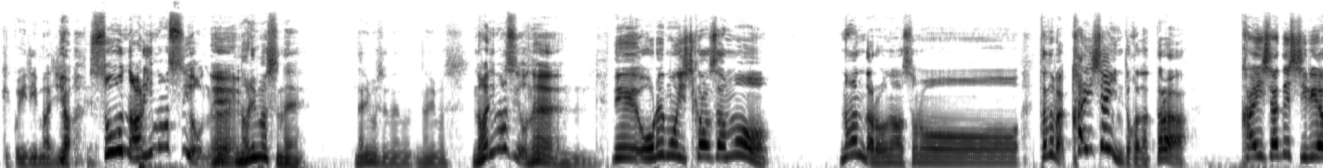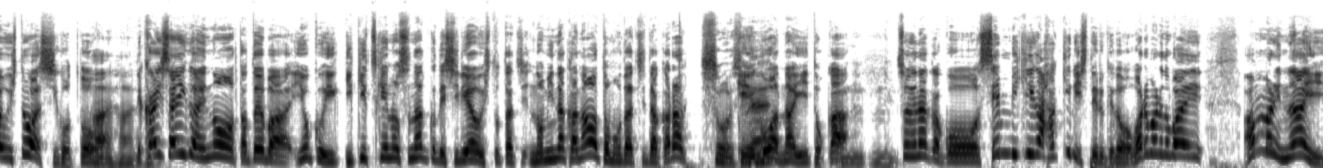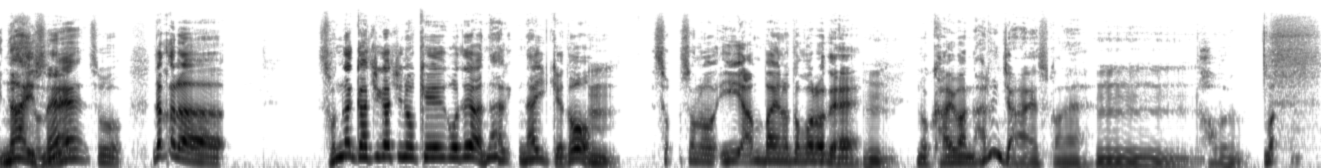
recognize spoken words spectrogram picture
結構入り混いやじってそうなりますよねなりますね。なりますよね。なります。なりますよね、うんで俺も石川さんもなんだろうなその例えば会社員とかだったら会社で知り合う人は仕事、はいはいはいで会社以外の例えばよくい行きつけのスナックで知り合う人たち飲み仲間は友達だから。敬語はないとか、うんうんそういうなんかこう線引きがはっきりしてるけど我々の場合あんまりないですよね。ないですね。そう。だからそんなガチガチの敬語ではなないけど、うんそそのいい塩梅のところでうんの会話になるんじゃないですかね。うーん多分。ま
